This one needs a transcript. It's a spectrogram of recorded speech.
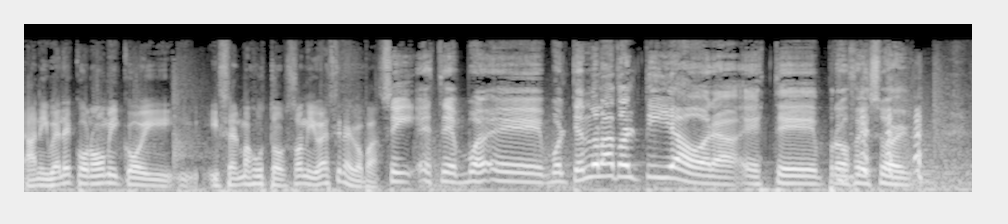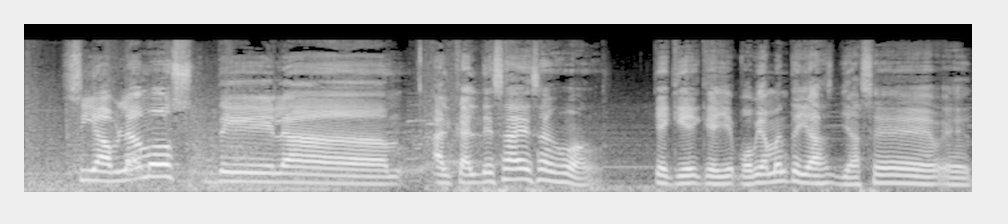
a nivel económico y, y ser más justo. Sony, ¿iba a decir algo, pa? Sí, este, eh, volteando la tortilla ahora, este, profesor. si hablamos de la alcaldesa de San Juan, que, que, que obviamente ya, ya se eh,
